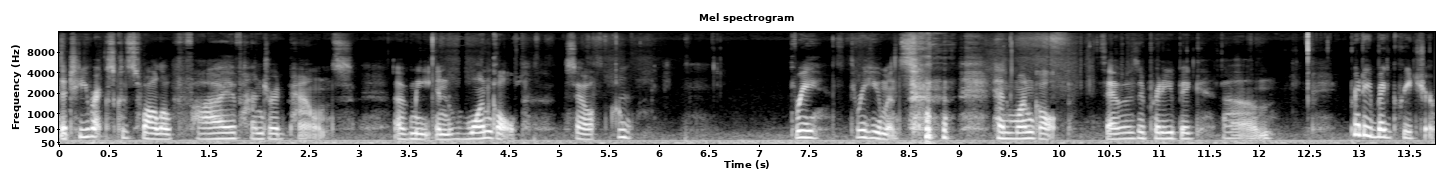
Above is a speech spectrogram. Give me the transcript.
The T-Rex could swallow 500 pounds of meat in one gulp. So three three humans and one gulp. So it was a pretty big um, pretty big creature.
